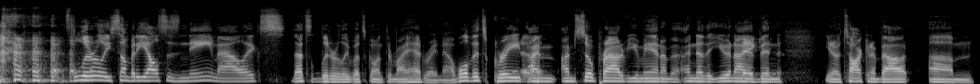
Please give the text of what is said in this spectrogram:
it's literally somebody else's name, Alex. That's literally what's going through my head right now. Well, that's great. Uh, I'm I'm so proud of you, man. I'm, i know that you and I have been, you. you know, talking about um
